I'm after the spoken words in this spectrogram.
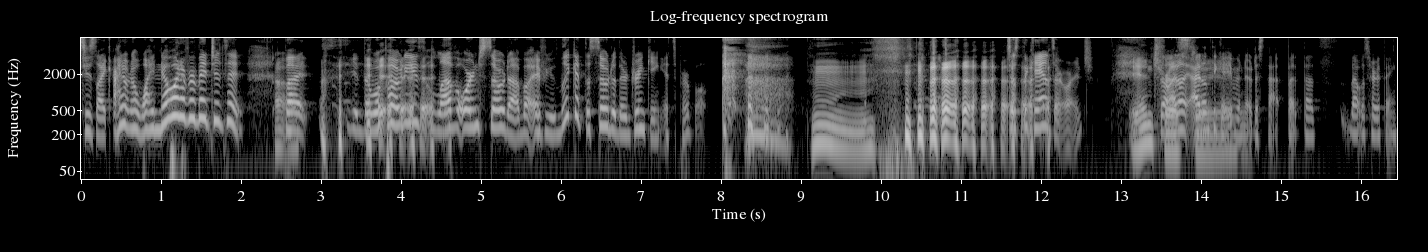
she's like i don't know why no one ever mentions it Uh-oh. but the waponis love orange soda but if you look at the soda they're drinking it's purple hmm. just the cans are orange Interesting. So I don't, I don't think I even noticed that, but that's that was her thing.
